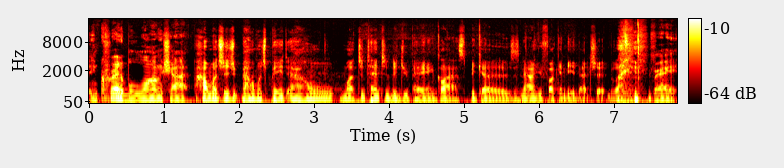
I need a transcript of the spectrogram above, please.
incredible long shot. how much did you how much paid how much attention did you pay in class because now you fucking need that shit like Right,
